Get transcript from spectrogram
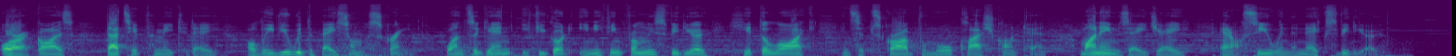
Alright guys, that's it for me today. I'll leave you with the base on the screen. Once again, if you got anything from this video, hit the like and subscribe for more Clash content. My name is AJ, and I'll see you in the next video.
